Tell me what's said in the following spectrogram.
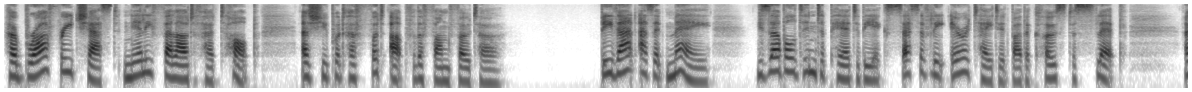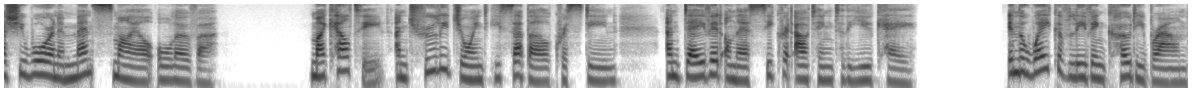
Her bra free chest nearly fell out of her top as she put her foot up for the fun photo. Be that as it may, Isabel didn't appear to be excessively irritated by the close to slip, as she wore an immense smile all over. Mykelti and truly joined Isabel, Christine, and David on their secret outing to the UK. In the wake of leaving Kody Brown,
